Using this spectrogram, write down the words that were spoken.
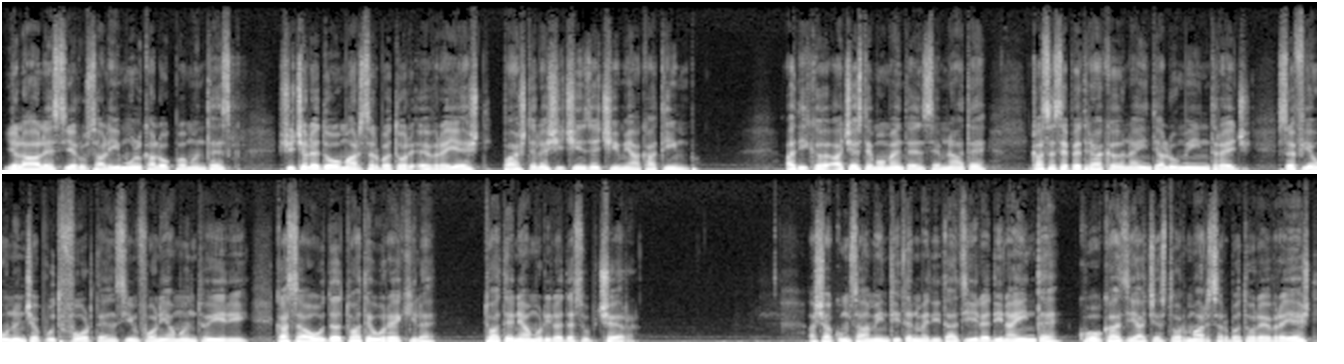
El a ales Ierusalimul ca loc pământesc și cele două mari sărbători evreiești, Paștele și Cinzecimea ca timp. Adică aceste momente însemnate ca să se petreacă înaintea lumii întregi, să fie un început forte în sinfonia mântuirii, ca să audă toate urechile, toate neamurile de sub cer. Așa cum s-a amintit în meditațiile dinainte, cu ocazia acestor mari sărbători evreiești,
